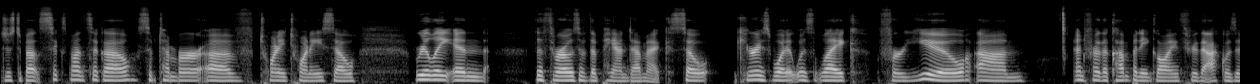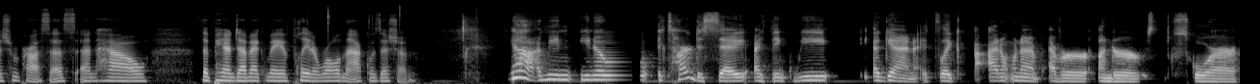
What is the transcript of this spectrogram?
just about six months ago, September of 2020. So, really in the throes of the pandemic. So, curious what it was like for you um, and for the company going through the acquisition process and how the pandemic may have played a role in the acquisition. Yeah, I mean, you know, it's hard to say. I think we again, it's like I don't want to ever underscore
